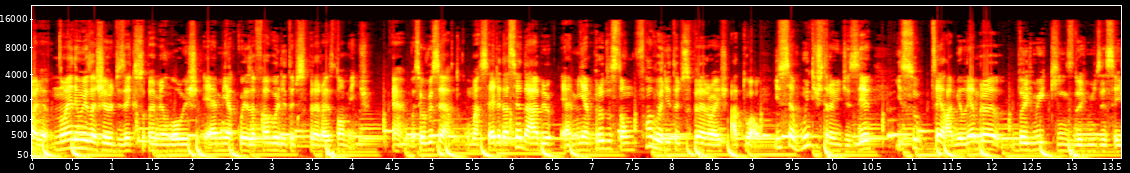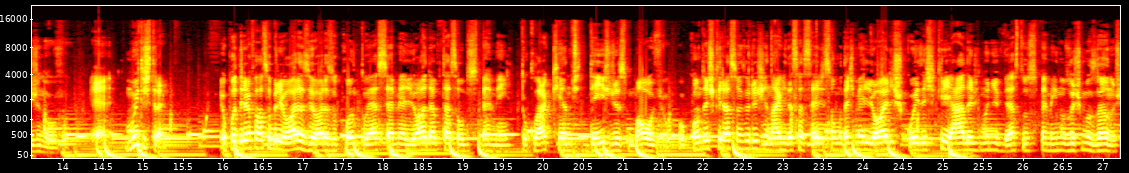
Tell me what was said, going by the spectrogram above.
Olha, não é nenhum exagero dizer que Superman Lois é a minha coisa favorita de super-heróis atualmente. É, você ouviu certo. Uma série da CW é a minha produção favorita de super-heróis atual. Isso é muito estranho dizer, isso, sei lá, me lembra 2015, 2016 de novo. É muito estranho. Eu poderia falar sobre horas e horas o quanto essa é a melhor adaptação do Superman, do Clark Kent desde Smallville, o quanto as criações originais dessa série são uma das melhores coisas criadas no universo do Superman nos últimos anos,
